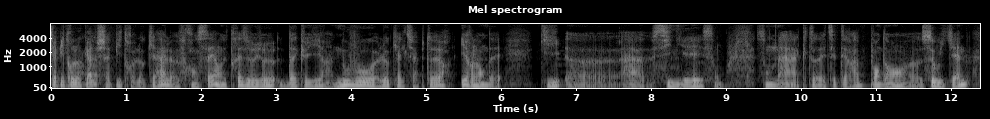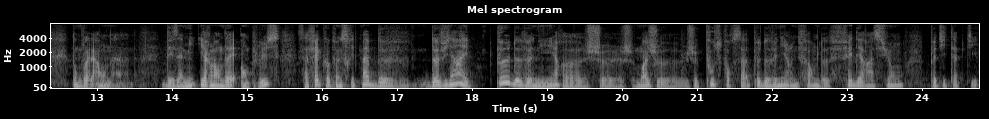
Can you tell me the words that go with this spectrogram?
chapitre local, chapitre local français. On est très heureux d'accueillir un nouveau local chapter irlandais qui euh, a signé son, son acte, etc., pendant euh, ce week-end. Donc voilà, on a des amis irlandais en plus. Ça fait qu'OpenStreetMap devient et peut devenir, euh, moi je, je, pousse pour ça, peut devenir une forme de fédération petit à petit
